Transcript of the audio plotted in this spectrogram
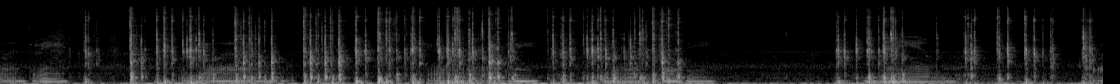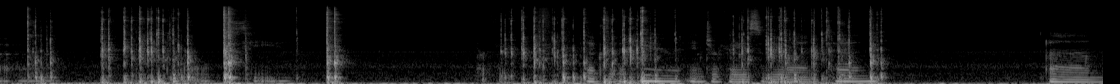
VLAN 3, VLAN here, VLAN 3, VLAN 30, name, uh, OT. Perfect. Exit it here, interface VLAN 10. Um,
